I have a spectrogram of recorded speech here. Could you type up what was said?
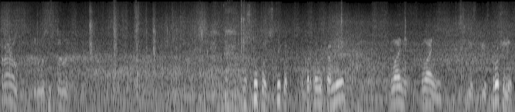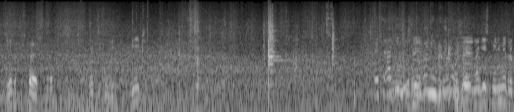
правил, который 82 Уступы в стыках бортовых камней в плане, в плане и, и в профиле не допускаются. Прописано. Видите? То есть один выше, Уже- другой ниже. Уже на 10 миллиметров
